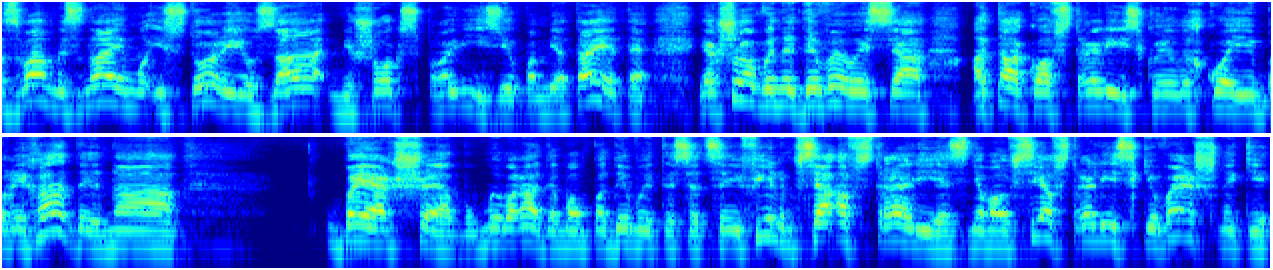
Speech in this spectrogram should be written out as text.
з вами знаємо історію за мішок з провізією. Пам'ятаєте, якщо ви не дивилися атаку австралійської легкої бригади на Бершебу, ми радимо вам подивитися цей фільм. Вся Австралія знімала, всі австралійські вершники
